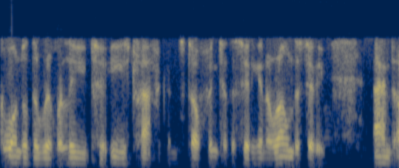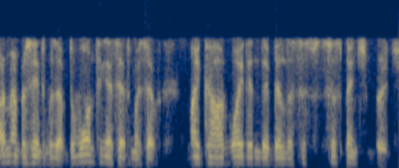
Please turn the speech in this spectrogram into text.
go under the River Lee to ease traffic and stuff into the city and around the city. And I remember saying to myself, the one thing I said to myself, my God, why didn't they build a sus- suspension bridge?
